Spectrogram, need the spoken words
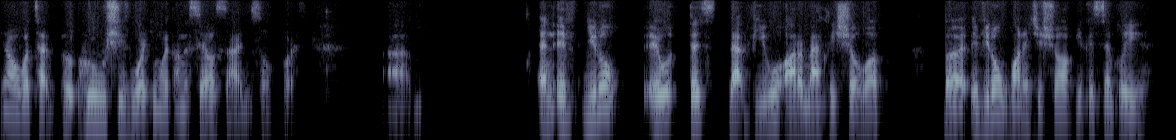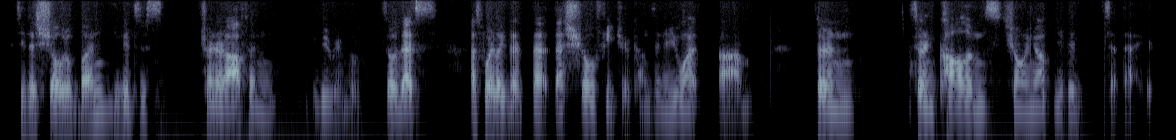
you know what type who she's working with on the sales side and so forth. Um, and if you don't, it this that view will automatically show up. But if you don't want it to show up, you could simply see the show button. You could just turn it off and be removed. So that's that's where like that that, that show feature comes in. If you want um, certain certain columns showing up, you could set that here.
